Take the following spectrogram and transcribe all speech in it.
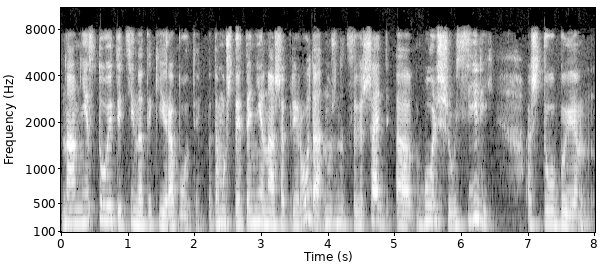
нам не стоит идти на такие работы, потому что это не наша природа, нужно совершать э, больше усилий, чтобы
